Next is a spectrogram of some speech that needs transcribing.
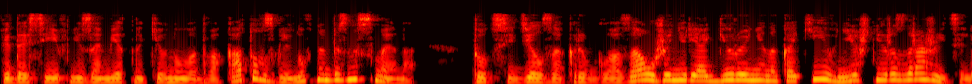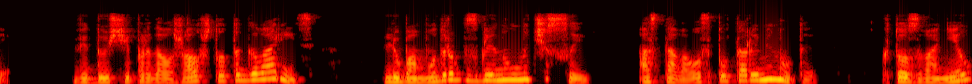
Федосеев незаметно кивнул адвокату, взглянув на бизнесмена. Тот сидел, закрыв глаза, уже не реагируя ни на какие внешние раздражители. Ведущий продолжал что-то говорить, Любомудров взглянул на часы. Оставалось полторы минуты. «Кто звонил?»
